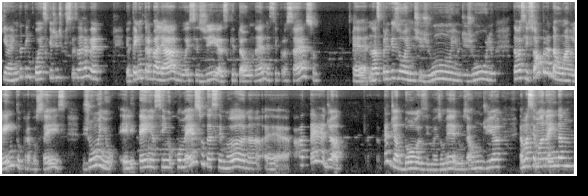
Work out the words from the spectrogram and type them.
que ainda tem coisas que a gente precisa rever. Eu tenho trabalhado esses dias que estão né, nesse processo é, nas previsões de junho, de julho. Então, assim, só para dar um alento para vocês, junho ele tem assim o começo da semana é, até dia até dia 12, mais ou menos, é um dia, é uma semana ainda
